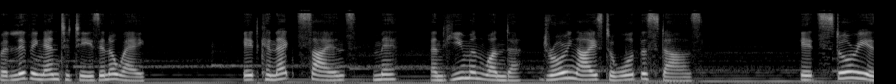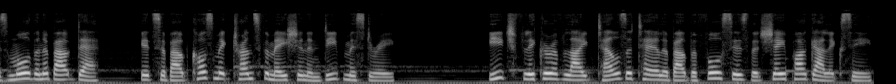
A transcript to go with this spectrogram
but living entities in a way. It connects science, myth, and human wonder, drawing eyes toward the stars. Its story is more than about death, it's about cosmic transformation and deep mystery. Each flicker of light tells a tale about the forces that shape our galaxy.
